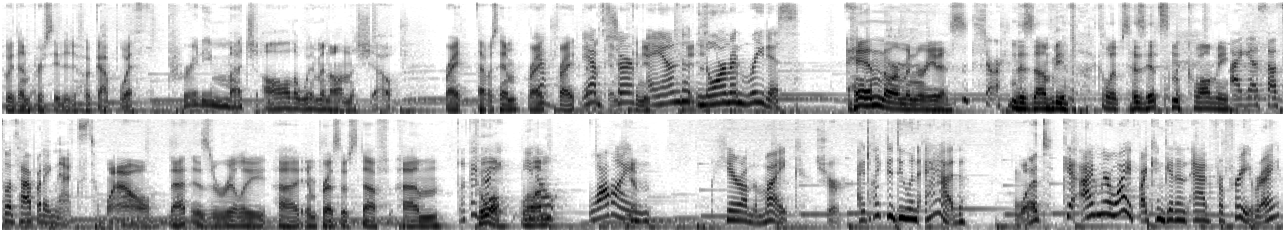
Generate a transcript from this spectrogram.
who then proceeded to hook up with pretty much all the women on the show. Right? That was him, right? Right? Yeah, was him. sure. Can you- and Norman Reedus. And Norman Reedus. Sure. The zombie apocalypse has hit Snoqualmie. I guess that's what's happening next. Wow, that is really uh, impressive stuff. Um, Okay, cool. great. Well, you know, while I'm here on the mic, sure. I'd like to do an ad. What? I'm your wife. I can get an ad for free, right?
